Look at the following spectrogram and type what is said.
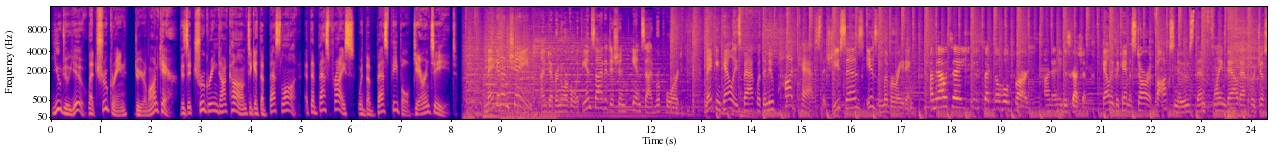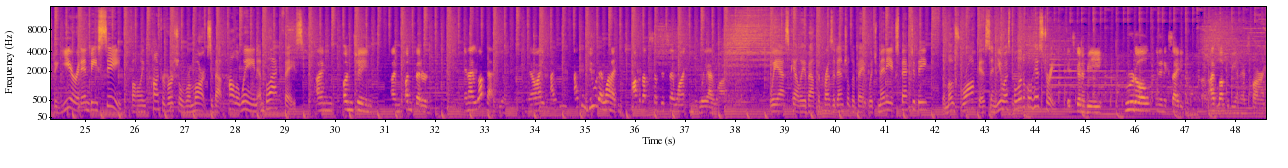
You do you. Let TruGreen do your lawn care. Visit trugreen.com to get the best lawn at the best price with the best people guaranteed. Megyn Unchained. I'm Deborah Norville with the Inside Edition Inside Report. Megyn Kelly's back with a new podcast that she says is liberating. I mean, I would say you can expect no holds barred on any discussion. Kelly became a star at Fox News, then flamed out after just a year at NBC following controversial remarks about Halloween and blackface. I'm unchained, I'm unfettered, and I love that feeling. You know, I, I, can, I can do what I want, I can talk about the subjects I want in the way I want. We asked Kelly about the presidential debate, which many expect to be the most raucous in U.S. political history. It's going to be brutal in an exciting. I'd love to be in there sparring.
